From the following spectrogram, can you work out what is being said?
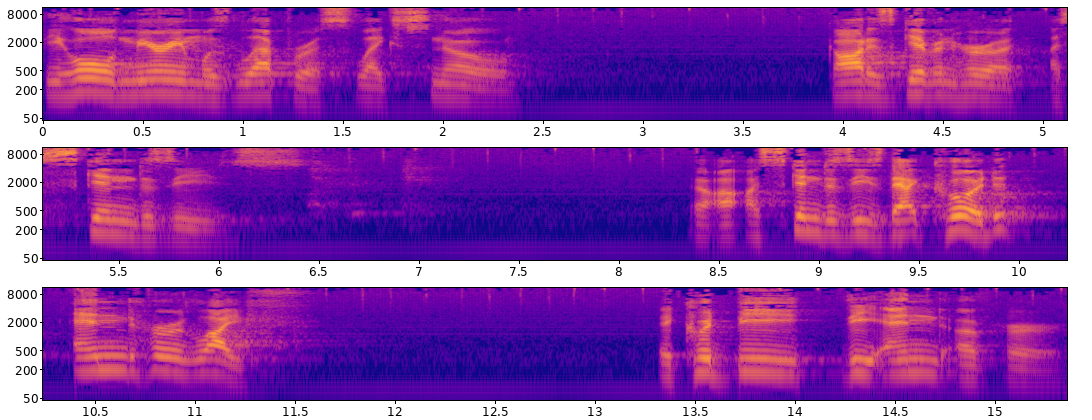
Behold, Miriam was leprous like snow. God has given her a, a skin disease. A, a skin disease that could end her life. It could be the end of her.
